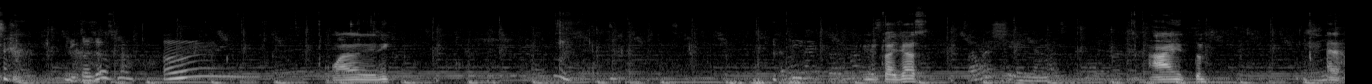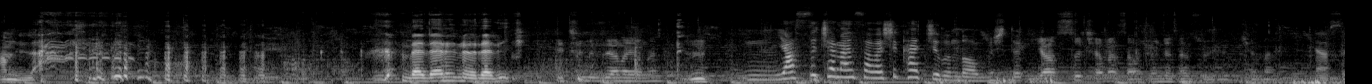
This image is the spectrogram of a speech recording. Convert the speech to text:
Yutacağız mı? Ay. Bana dedik. Yutacağız. Ha yuttum. Elhamdülillah. Bedelini ödedik. İçimiz yana yana. Hı. Hmm, Yassı Çemen Savaşı kaç yılında olmuştur? Yassı çemen savaş. Önce sen söylüyorsun çemen. Yassı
